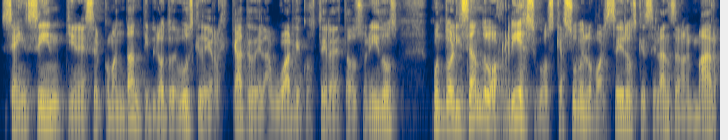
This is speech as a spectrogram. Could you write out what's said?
Saint-Sin, quien es el comandante y piloto de búsqueda y rescate de la Guardia Costera de Estados Unidos, puntualizando los riesgos que asumen los balseros que se lanzan al mar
